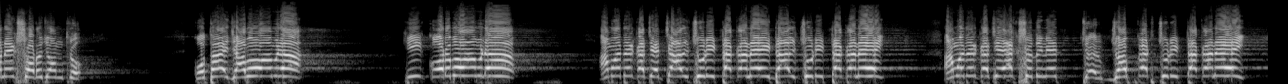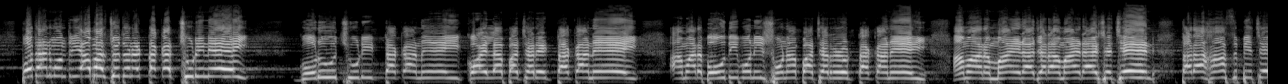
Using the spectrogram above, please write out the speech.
অনেক ষড়যন্ত্র। কোথায় যাব আমরা? কি করব আমরা? আমাদের কাছে চাল চুরির টাকা নেই, ডাল চুরির টাকা নেই। আমাদের কাছে একশো দিনের জব কার্ড চুরির টাকা নেই। প্রধানমন্ত্রী আবাস যোজনার টাকা চুরি নেই। গরু চুরির টাকা নেই, কয়লা পাচারের টাকা নেই, আমার বৌদিমণি সোনা পাচারেরও টাকা নেই, আমার মায়েরা যারা মায়েরা এসেছেন, তারা হাঁস বেচে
